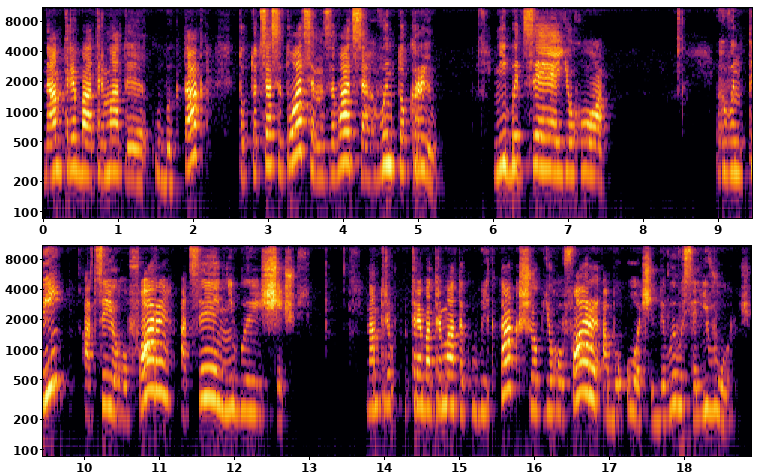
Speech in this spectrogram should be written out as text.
Нам треба тримати кубик так. Тобто ця ситуація називається гвинтокрил. Ніби це його гвинти, а це його фари, а це ніби ще щось. Нам треба тримати кубик так, щоб його фари або очі дивилися ліворуч.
